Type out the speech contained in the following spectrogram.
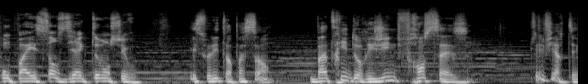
pompe à essence directement chez vous. Et soit dit en passant, batterie d'origine française. C'est une fierté.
